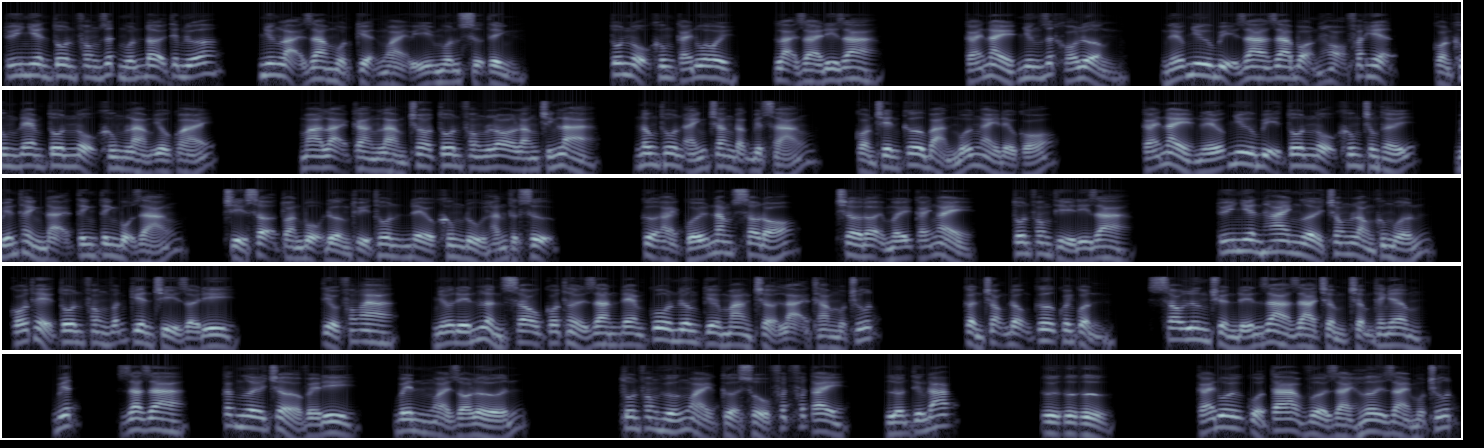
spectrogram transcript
Tuy nhiên Tôn Phong rất muốn đợi tiếp nữa, nhưng lại ra một kiện ngoài ý muốn sự tình. Tôn Ngộ không cái đuôi, lại dài đi ra. Cái này nhưng rất khó lường, nếu như bị ra ra bọn họ phát hiện, còn không đem Tôn Ngộ không làm yêu quái. Mà lại càng làm cho Tôn Phong lo lắng chính là, nông thôn ánh trăng đặc biệt sáng, còn trên cơ bản mỗi ngày đều có. Cái này nếu như bị Tôn Ngộ không trông thấy, biến thành đại tinh tinh bộ dáng, chỉ sợ toàn bộ đường thủy thôn đều không đủ hắn thực sự. Cửa ải cuối năm sau đó, chờ đợi mấy cái ngày, Tôn Phong thì đi ra. Tuy nhiên hai người trong lòng không muốn, có thể Tôn Phong vẫn kiên trì rời đi. Tiểu Phong A, nhớ đến lần sau có thời gian đem cô nương kia mang trở lại thăm một chút. Cẩn trọng động cơ quanh quẩn, sau lưng truyền đến ra ra chậm chậm thanh âm. Biết, ra ra, các ngươi trở về đi, bên ngoài gió lớn. Tôn Phong hướng ngoài cửa sổ phất phất tay, lớn tiếng đáp. Ừ ừ ừ. Cái đuôi của ta vừa dài hơi dài một chút.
